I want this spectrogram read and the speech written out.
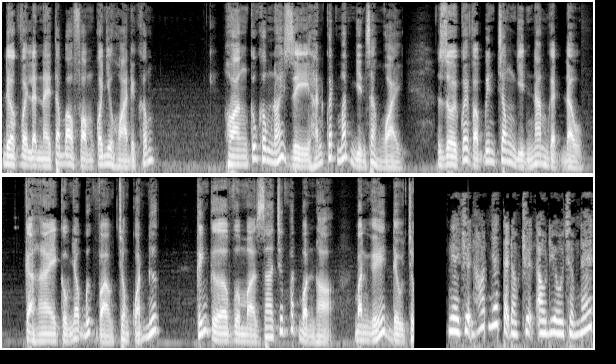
Được, vậy lần này ta bao phòng coi như hòa được không? Hoàng cũng không nói gì, hắn quét mắt nhìn ra ngoài. Rồi quay vào bên trong nhìn Nam gật đầu. Cả hai cùng nhau bước vào trong quán nước. Cánh cửa vừa mở ra trước mắt bọn họ Bàn ghế đều trống Nghe chuyện hot nhất tại đọc truyện audio.net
